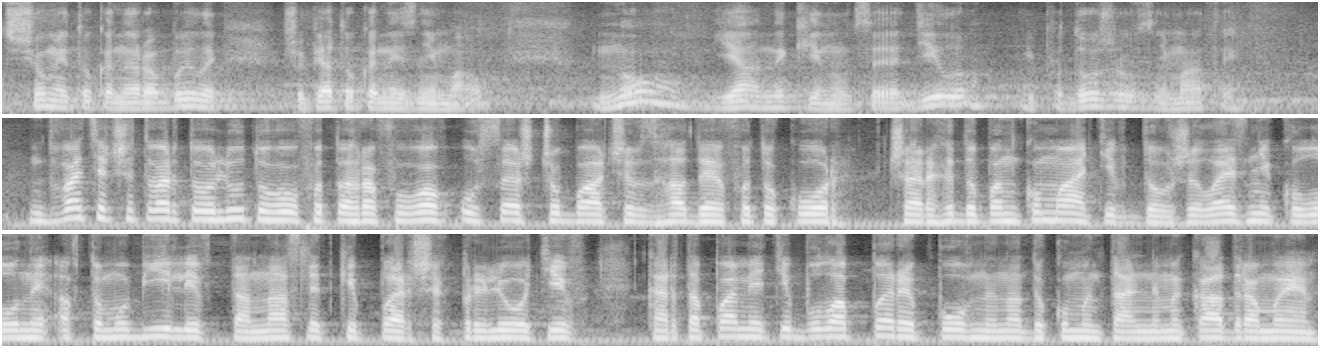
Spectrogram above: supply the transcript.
Що ми тільки не робили, щоб я тільки не знімав. Ну я не кинув це діло і продовжував знімати 24 лютого фотографував усе, що бачив, згадує фотокор. Черги до банкоматів, довжелезні колони автомобілів та наслідки перших прильотів. Карта пам'яті була переповнена документальними кадрами.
